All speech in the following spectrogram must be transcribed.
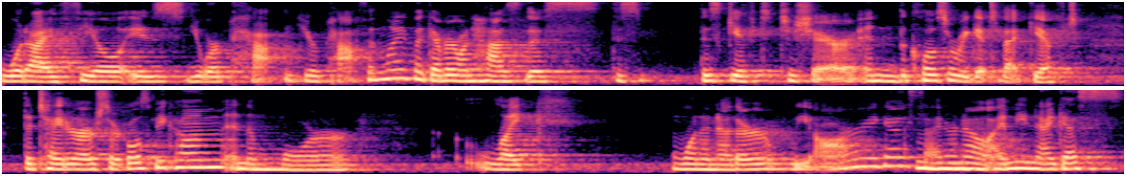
what I feel is your path your path in life. Like everyone has this this this gift to share and the closer we get to that gift, the tighter our circles become and the more like one another we are, I guess. I don't know. I mean, I guess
